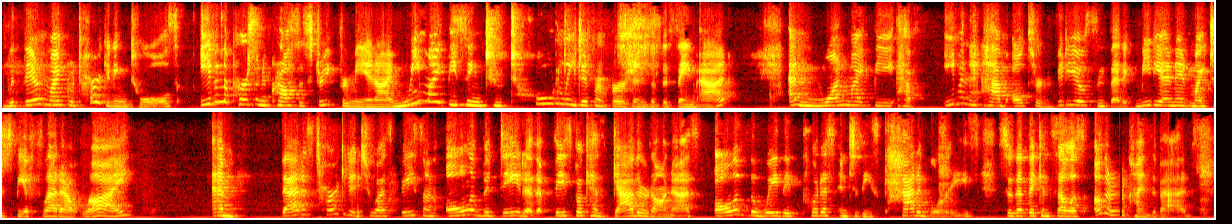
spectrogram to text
with their micro targeting tools, even the person across the street from me and I, we might be seeing two totally different versions of the same ad. And one might be have even have altered video, synthetic media in it, might just be a flat out lie. And that is targeted to us based on all of the data that Facebook has gathered on us, all of the way they put us into these categories so that they can sell us other kinds of ads.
